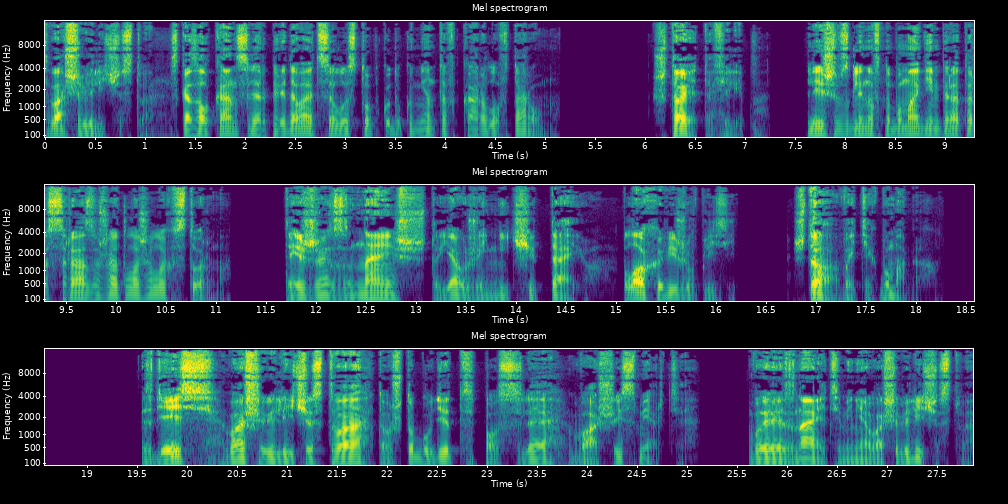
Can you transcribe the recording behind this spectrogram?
Ваше Величество», — сказал канцлер, передавая целую стопку документов Карлу II. «Что это, Филипп?» Лишь взглянув на бумаги, император сразу же отложил их в сторону. «Ты же знаешь, что я уже не читаю. Плохо вижу вблизи. Что в этих бумагах? Здесь, Ваше Величество, то, что будет после вашей смерти. Вы знаете меня, Ваше Величество.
